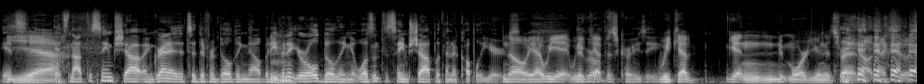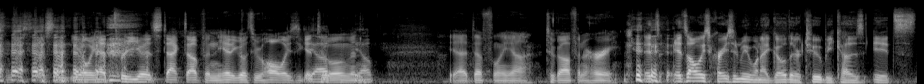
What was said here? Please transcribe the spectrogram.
it's Yeah. it's not the same shop. And granted, it's a different building now. But even at your old building, it wasn't the same shop within a couple years. no, yeah, we we the growth kept is crazy. We kept getting more units rented out next to us. And next to us. And, you know, we had three units stacked up, and you had to go through hallways to get Yep, to them. And yep. yeah, it definitely uh, took off in a hurry. it's it's always crazy to me when I go there too because it's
